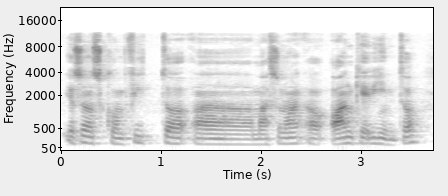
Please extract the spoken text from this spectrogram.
io sono sconfitto, uh, ma sono, ho anche vinto,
